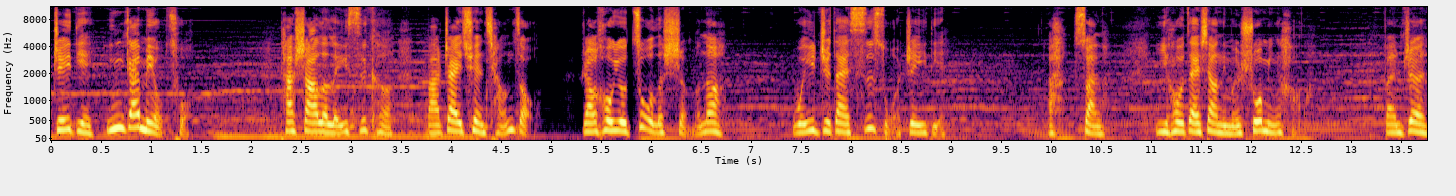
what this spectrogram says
这一点应该没有错。他杀了雷斯可，把债券抢走，然后又做了什么呢？我一直在思索这一点。啊，算了，以后再向你们说明好了。反正。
